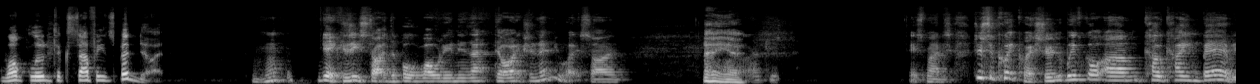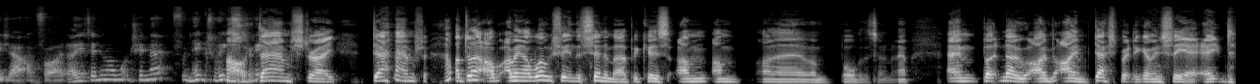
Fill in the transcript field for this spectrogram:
woke lunatic stuff he's been doing. hmm Yeah, because he started the ball rolling in that direction anyway. So yeah. It's madness. Just a quick question: We've got um, Cocaine Bear is out on Friday. Is anyone watching that for next week? Oh stream? damn straight, damn straight. I don't know. I, I mean, I won't see it in the cinema because I'm I'm uh, I'm bored with the cinema now. Um, but no, I'm I'm desperate to go and see it. it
